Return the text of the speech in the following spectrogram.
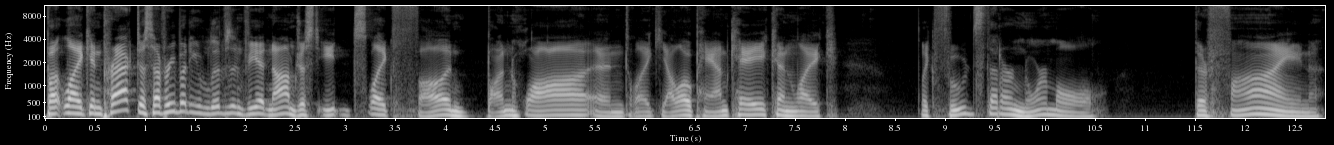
But like in practice, everybody who lives in Vietnam just eats like pho and bun hoa and like yellow pancake and like like foods that are normal. They're fine.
